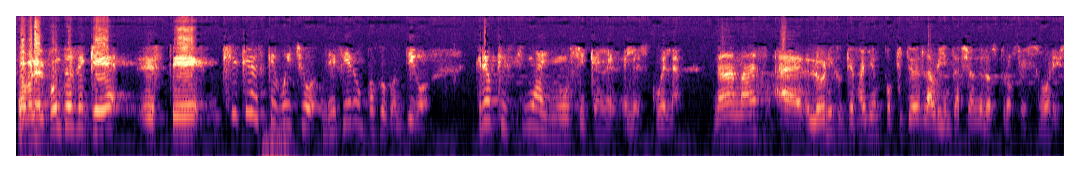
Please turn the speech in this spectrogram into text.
Pero bueno, el punto es de que, este, ¿qué crees que Huicho difiere un poco contigo? Creo que sí hay música en la escuela Nada más, eh, lo único que falla un poquito es la orientación de los profesores.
